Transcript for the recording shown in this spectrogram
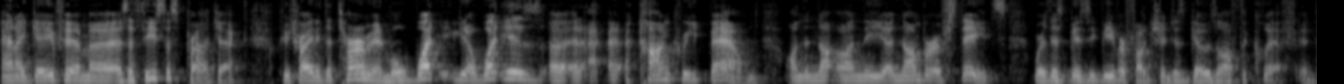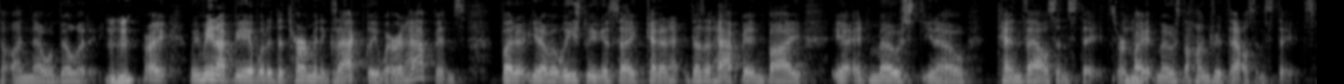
and I gave him uh, as a thesis project to try to determine well what you know what is a, a, a concrete bound on the on the uh, number of states where this busy beaver function just goes off the cliff into unknowability right? We may not be able to determine exactly where it happens but uh, you know at least we can say can it does it happen by you know, at most you know 10,000 states or by at most 100,000 states.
